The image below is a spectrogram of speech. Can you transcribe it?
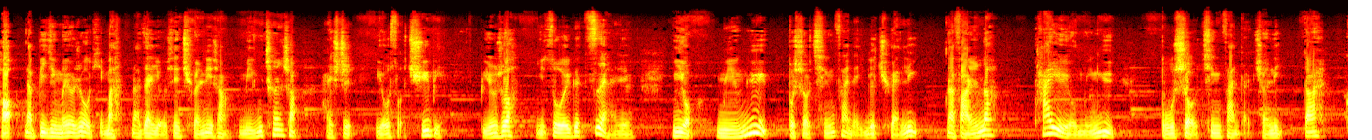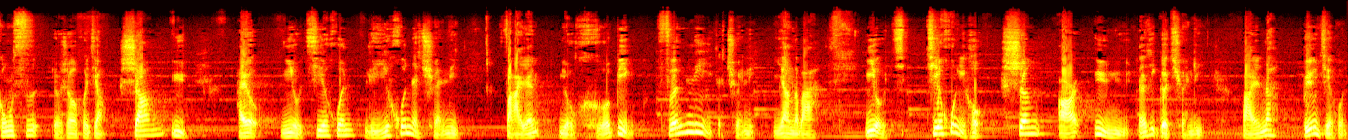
好，那毕竟没有肉体嘛，那在有些权利上、名称上还是有所区别。比如说，你作为一个自然人，你有名誉不受侵犯的一个权利；那法人呢，他也有名誉不受侵犯的权利。当然，公司有时候会叫商誉，还有你有结婚、离婚的权利，法人有合并、分立的权利，一样的吧？你有结结婚以后生儿育女的一个权利，法人呢不用结婚，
